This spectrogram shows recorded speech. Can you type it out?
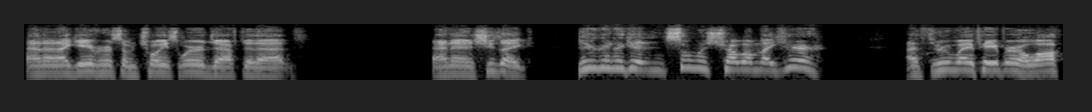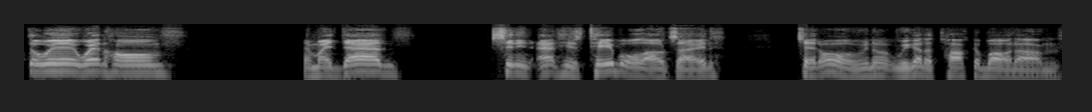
And then I gave her some choice words after that. And then she's like, you're going to get in so much trouble. I'm like, here. I threw my paper, I walked away, went home. And my dad, sitting at his table outside, said, oh, we know we got to talk about um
